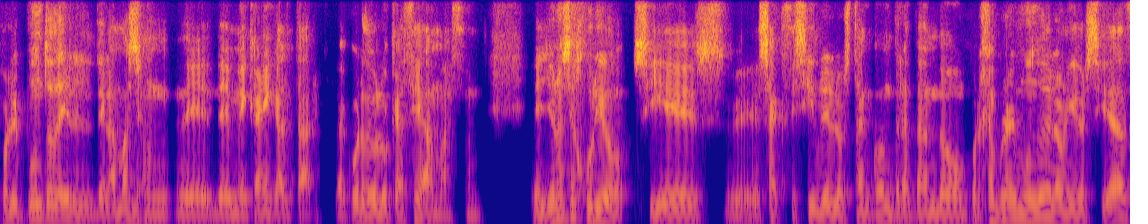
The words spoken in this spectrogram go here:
por el punto del, del Amazon, de, Mechanical Turk, ¿de acuerdo? Lo que hace Amazon. Eh, yo no sé, Julio, si es, es, accesible, lo están contratando, por ejemplo, en el mundo de la universidad,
